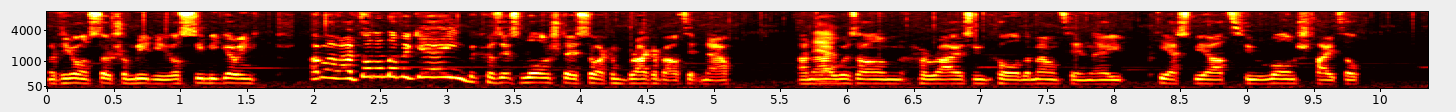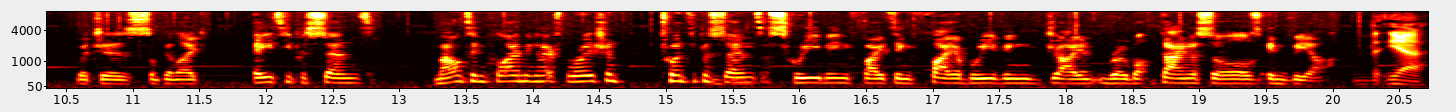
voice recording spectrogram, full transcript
And if you go on social media, you'll see me going, "Oh, I've done another game because it's launch day, so I can brag about it now. And I was on Horizon Call the Mountain, a PSVR 2 launch title, which is something like 80% mountain climbing and exploration, 20% screaming, fighting, fire breathing giant robot dinosaurs in VR. Th- yeah,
